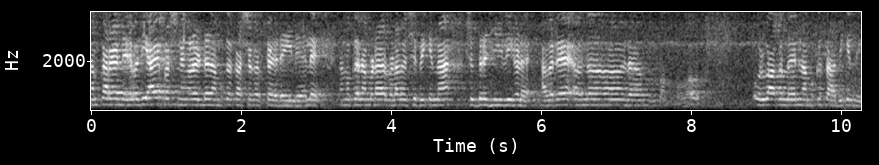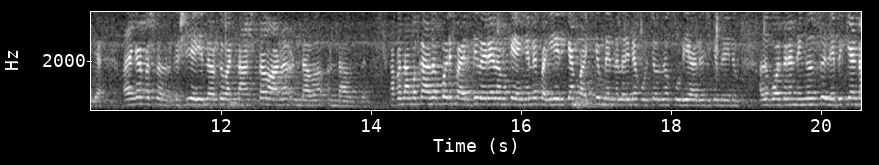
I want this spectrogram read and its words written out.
നമുക്കറിയാം നിരവധിയായ പ്രശ്നങ്ങളുണ്ട് നമുക്ക് കർഷകർക്ക് ഇടയിൽ അല്ലേ? നമുക്ക് നമ്മുടെ വിള നശിപ്പിക്കുന്ന ക്ഷുദ്രജീവികളെ അവരെ ഒന്ന് ഒഴിവാക്കുന്നതിന് നമുക്ക് സാധിക്കുന്നില്ല. ഭയങ്കര പ്രശ്നമാണ്. കൃഷി ചെയ്യുന്നവർക്ക് വൻ നഷ്ടമാണ് ഉണ്ടാവുക ഉണ്ടാകുന്നത് അപ്പോൾ നമുക്ക് അതൊക്കെ ഒരു പരിധി വരെ നമുക്ക് എങ്ങനെ പരിഹരിക്കാൻ പറ്റും എന്നുള്ളതിനെ കുറിച്ചൊന്ന് കൂടി ആലോചിക്കുന്നതിനും അതുപോലെ തന്നെ നിങ്ങൾക്ക് ലഭിക്കേണ്ട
